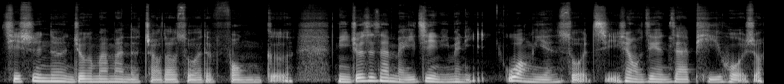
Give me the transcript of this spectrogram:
其实呢，你就会慢慢的找到所谓的风格。你就是在每一季里面，你望眼所及。像我之前在批货的时候，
